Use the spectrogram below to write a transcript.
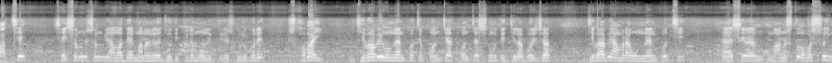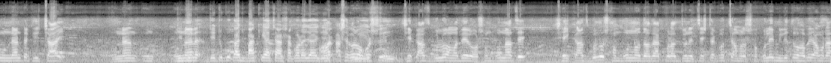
পাচ্ছে। সেই সঙ্গে সঙ্গে আমাদের মাননীয় জ্যোতিপ্রিয় মল্লিক থেকে শুরু করে সবাই যেভাবে উন্নয়ন করছে পঞ্চায়েত পঞ্চায়েত সমিতির জেলা পরিষদ যেভাবে আমরা উন্নয়ন করছি সে মানুষ তো অবশ্যই উন্নয়নটা কিছু চায়। উন্নয়ন উন্নয়নের যেটুকু কাজ বাকি আছে আশা করা যায় যে আশা করি অবশ্যই যে কাজগুলো আমাদের অসম্পূর্ণ আছে সেই কাজগুলো সম্পূর্ণ দাদা করার জন্য চেষ্টা করছে। আমরা সকলে মিলিতভাবে আমরা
